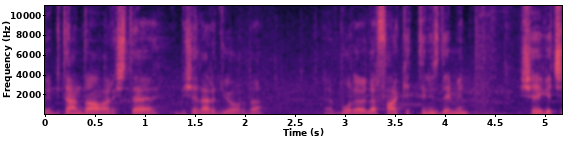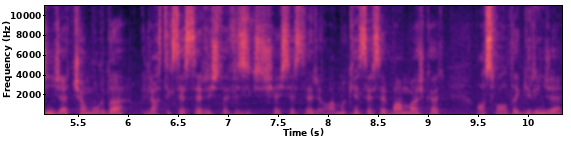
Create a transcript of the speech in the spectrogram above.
Ve bir tane daha var işte. Bir şeyler diyor orada. Ee, bu arada beyler fark ettiğiniz demin şeye geçince çamurda lastik sesleri işte fizik şey sesleri makine sesleri bambaşka asfalta girince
